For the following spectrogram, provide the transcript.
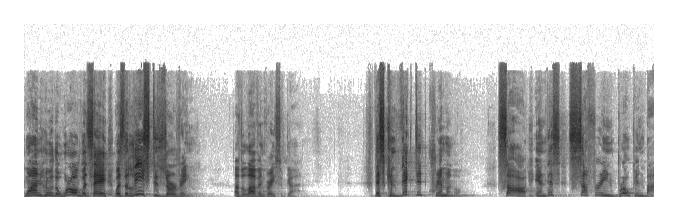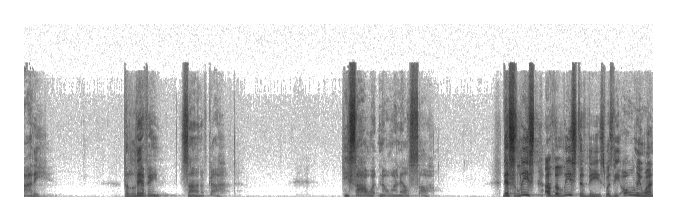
one who the world would say was the least deserving of the love and grace of God. This convicted criminal saw in this suffering, broken body the living Son of God. He saw what no one else saw. This least of the least of these was the only one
